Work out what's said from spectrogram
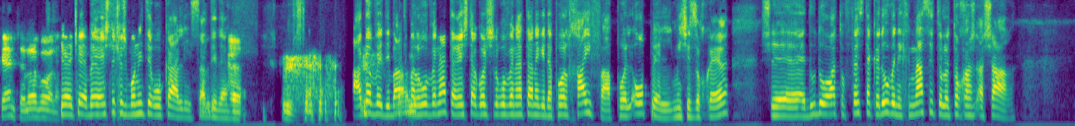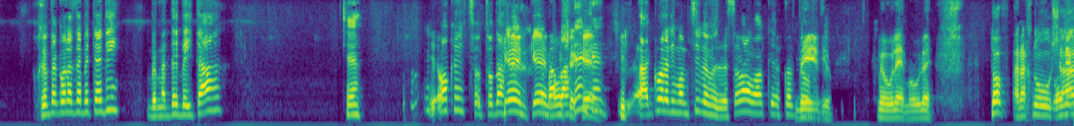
כן? שלא יבואו עליך. כן, כן, יש לי חשבונית ירוקה, ליס, אל תדאג. אגב, דיברתם על ראובן עטר, יש את הגול של ראובן עטר נגד הפועל חיפה, הפועל אופל, מי שזוכר, שדודו אוהד תופס את הכדור ונכנס איתו לתוך הש- השער. זוכרים את הגול הזה בטדי? במדי בית"ר? כן. אוקיי, תודה. כן, כן. משה, כן. הכל אני ממציא באמת, סבבה, אוקיי, הכל טוב. בדיוק. מעולה, מעולה. טוב, אנחנו גולים- שעה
